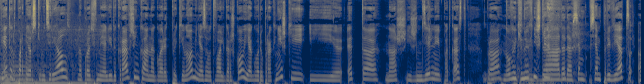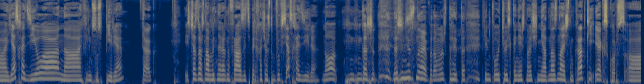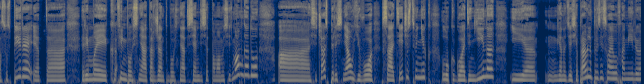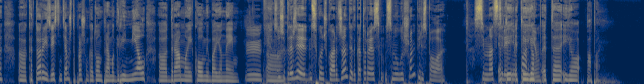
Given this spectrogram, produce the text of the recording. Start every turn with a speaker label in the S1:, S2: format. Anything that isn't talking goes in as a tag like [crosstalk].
S1: привет, это партнерский материал. Напротив меня Лида Кравченко, она говорит про кино. Меня зовут Валь Горшкова, я говорю про книжки, и это наш еженедельный подкаст про новые кино и книжки.
S2: Да, да, да. Всем, всем привет. А, я сходила на фильм Суспирия.
S1: Так.
S2: И сейчас должна быть, наверное, фраза «теперь хочу, чтобы вы все сходили», но [laughs] даже, даже не знаю, потому что это фильм получился, конечно, очень неоднозначным. Краткий экскурс. Uh, «Суспирия» — это ремейк. Фильм был снят, Арджента был снят в 70, по-моему, седьмом году, а сейчас переснял его соотечественник Лука Гуадиньина, и я надеюсь, я правильно произнесла его фамилию, uh, который известен тем, что в прошлом году он прямо гремел uh, драмой «Call Me By Your Name».
S1: Mm. Слушай, подожди, секундочку, Арджента — это которая с, с малышом переспала? С 17-летним
S2: это,
S1: парнем?
S2: Её, это ее папа.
